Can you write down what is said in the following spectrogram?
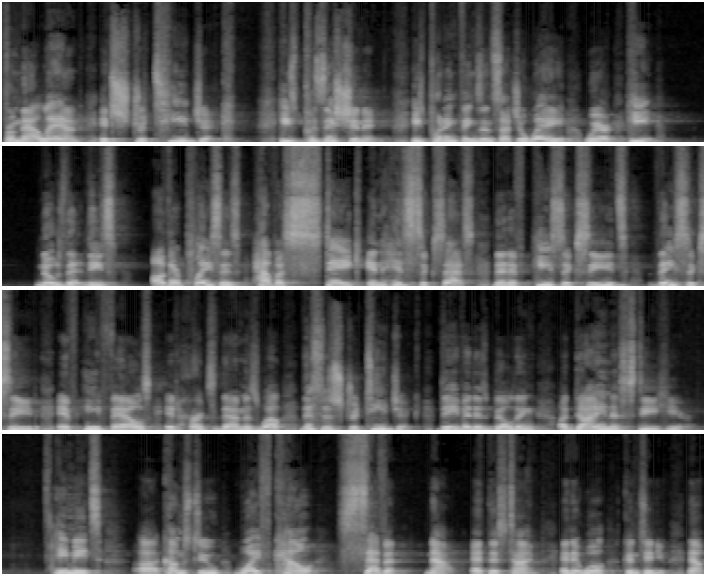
from that land. It's strategic. He's positioning, he's putting things in such a way where he knows that these other places have a stake in his success. That if he succeeds, they succeed. If he fails, it hurts them as well. This is strategic. David is building a dynasty here. He meets, uh, comes to wife count seven now at this time, and it will continue. Now,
